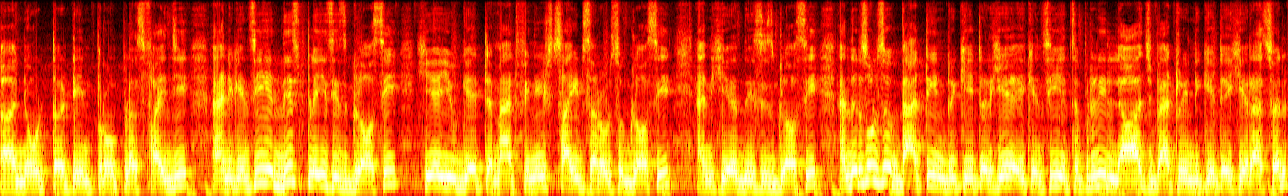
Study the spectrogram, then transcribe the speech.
uh, Note 13 Pro Plus 5G and you can see here this place is glossy. Here you get a matte finish sides are also glossy and here this is glossy and there is also a battery indicator here. You can see it's a pretty large battery indicator here as well.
